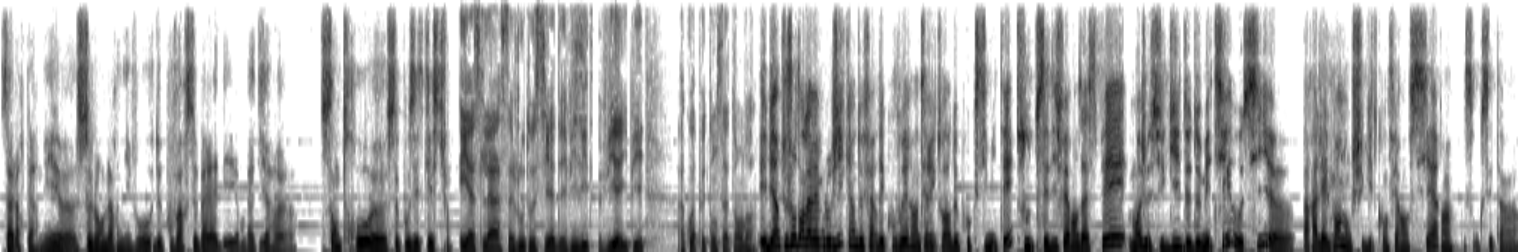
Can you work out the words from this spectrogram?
Ça leur permet, euh, selon leur niveau, de pouvoir se balader, on va dire, sans trop se poser de questions. Et à cela s'ajoute aussi des visites VIP. À quoi peut-on s'attendre? Eh bien, toujours dans la même logique, hein, de faire découvrir un territoire de proximité sous ses différents aspects. Moi, je suis guide de métier aussi, euh, parallèlement. Donc, je suis guide conférencière. Donc, c'est un,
